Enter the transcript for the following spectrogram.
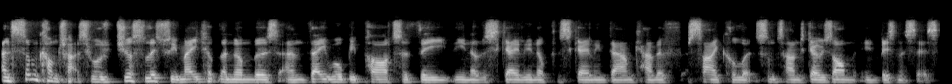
And some contracts will just literally make up the numbers and they will be part of the, you know, the scaling up and scaling down kind of cycle that sometimes goes on in businesses.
